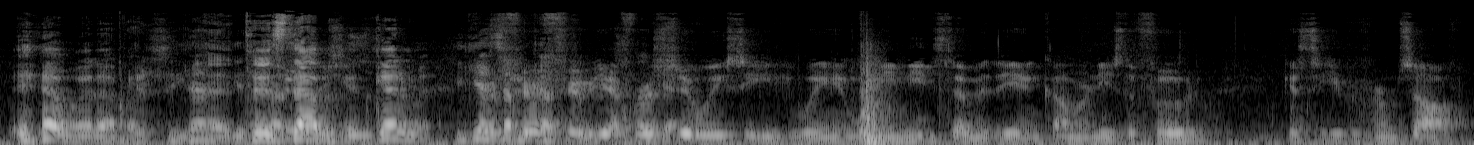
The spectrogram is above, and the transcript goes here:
Yeah, whatever. Yes, he to Uh, to establish, customers. get him. He gets First, first, yeah, first Okay. two weeks, he, when, he, when he needs the, the income or needs the food, gets to keep it for himself.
